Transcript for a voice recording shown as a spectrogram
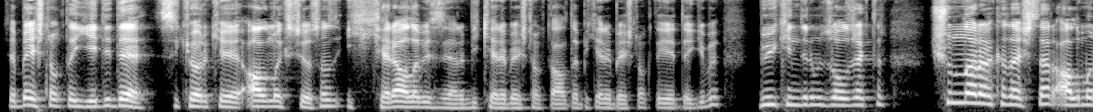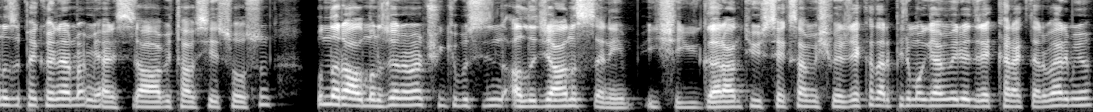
İşte 5.7'de Skirke'yi almak istiyorsanız iki kere alabilirsiniz. Yani bir kere 5.6 bir kere 5.7 gibi. Büyük indirimimiz olacaktır. Şunlar arkadaşlar almanızı pek önermem. Yani size abi tavsiyesi olsun. Bunları almanızı önermem çünkü bu sizin alacağınız hani işte garanti 180 wish verecek kadar primogen veriyor. Direkt karakter vermiyor.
